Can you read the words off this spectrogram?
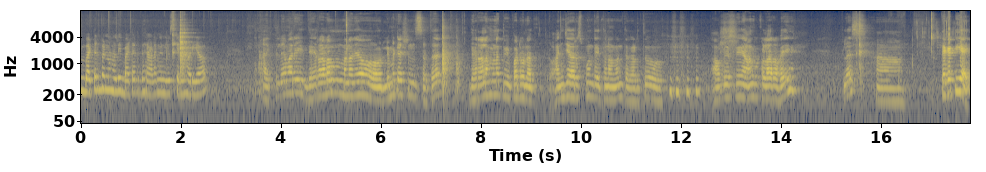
and butter बनाली बटर धारालम यूज करना हो रही है ॲक्च्युली हमारी धारालम म्हणा जे लिमिटेशन्स आता धारालम म्हणा तुम्ही पाठवणार அஞ்சு ஆறு ஸ்பூன் தேய்த்தினாங்க தகடுத்து ஆப்வியஸ்லி ஆங்கு கொள்ளாரவை ಪ್ಲಸ್ ತೆಗೆ ಟೀ ಆಯ್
